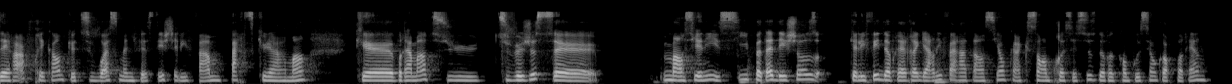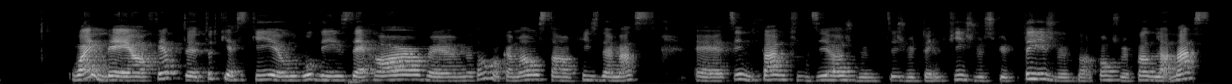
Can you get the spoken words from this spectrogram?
erreurs fréquentes que tu vois se manifester chez les femmes particulièrement que vraiment tu, veux juste euh, mentionner ici, peut-être des choses que les filles devraient regarder, faire attention quand elles sont en processus de recomposition corporelle? Oui, bien en fait, tout ce qui est au niveau des erreurs, euh, mettons qu'on commence en prise de masse. Euh, tu une femme qui dit Ah, je veux, je veux tonifier, je veux sculpter, je veux, dans le fond, je veux prendre de la masse.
